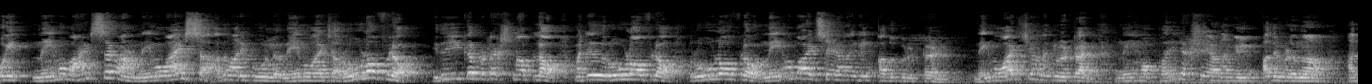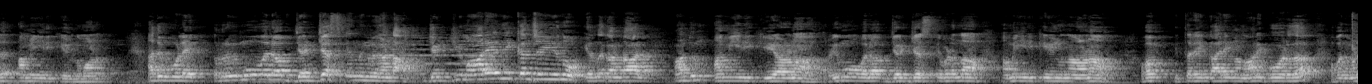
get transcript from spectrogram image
ഓക്കെ നിയമവാഴ്ച കാണും. നിയമവാഴ്ച അത് മാറിപ്പോവില്ല നിയമവാഴ്ച റൂൾ ഓഫ് ലോ ഇത് ഈക്വൽ പ്രൊട്ടക്ഷൻ ഓഫ് ലോ മറ്റേത് rule of law rule of law നിയമവാഴ്ചയാണെങ്കിൽ അത് ബ്രിട്ടൻ നിയമവാഴ്ചയാണെങ്കിൽ ബ്രിട്ടൻ നിയമപരിരക്ഷയാണെങ്കിൽ അത് ഇവിടുന്ന് അത് അമേരിക്കയിൽ നിന്നുമാണ്. അതുപോലെ റിമൂവൽ ഓഫ് ജഡ്ജസ് എന്ന് നിങ്ങൾ കണ്ടാൽ ജഡ്ജിമാരെ നീക്കം ചെയ്യുന്നു എന്ന് കണ്ടാൽ അതും അമേരിക്കയാണ്. റിമൂവൽ ഓഫ് ജഡ്ജസ് ഇവിടുന്ന് അമേരിക്കയിൽ നിന്നാണ്. അപ്പം ഇത്രയും കാര്യങ്ങൾ മാറിപ്പോകരുത്. അപ്പൊ നമ്മൾ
